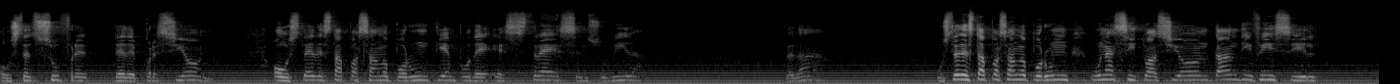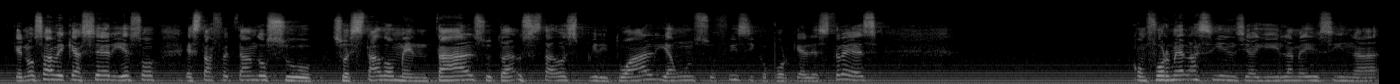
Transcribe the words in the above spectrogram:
O usted sufre de depresión. O usted está pasando por un tiempo de estrés en su vida. ¿Verdad? Usted está pasando por una situación tan difícil que no sabe qué hacer y eso está afectando su, estado mental, su, su estado espiritual y aún su físico, porque el estrés conforme a la ciencia y la medicina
